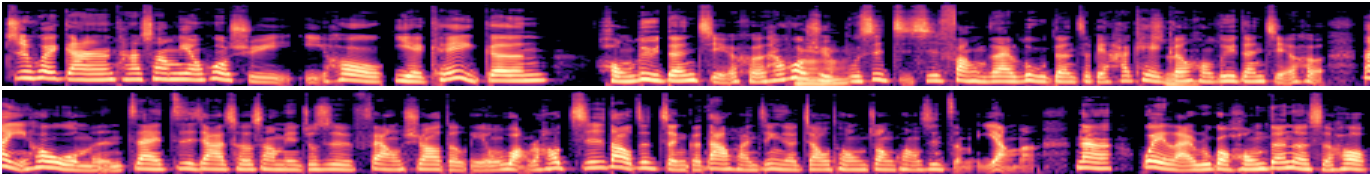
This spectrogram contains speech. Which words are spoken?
智慧杆它上面或许以后也可以跟红绿灯结合，它或许不是只是放在路灯这边，它可以跟红绿灯结合。那以后我们在自驾车上面就是非常需要的联网，然后知道这整个大环境的交通状况是怎么样嘛？那未来如果红灯的时候，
